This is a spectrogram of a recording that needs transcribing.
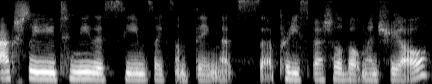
actually, to me, this seems like something that's uh, pretty special about Montreal.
